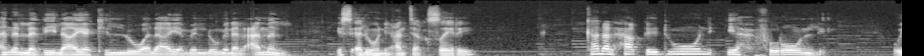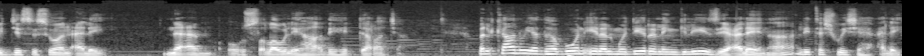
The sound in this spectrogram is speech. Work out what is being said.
أنا الذي لا يكل ولا يمل من العمل. يسألوني عن تقصيري. كان الحاقدون يحفرون لي ويتجسسون علي. نعم وصلوا لهذه الدرجة. بل كانوا يذهبون إلى المدير الإنجليزي علينا لتشويشه علي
